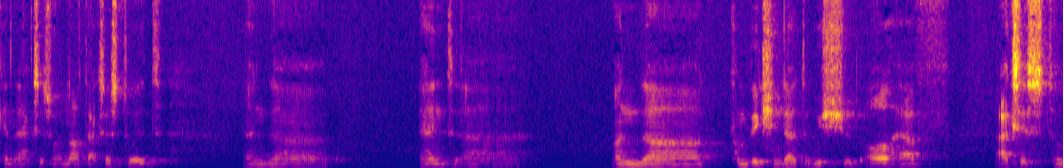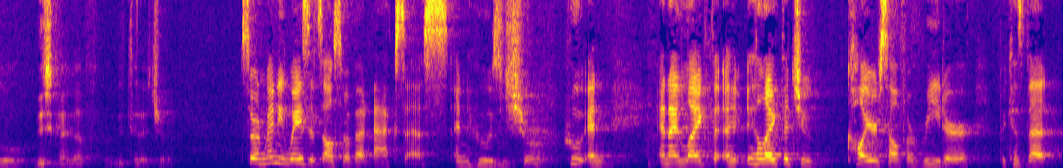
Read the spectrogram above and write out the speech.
can access or not access to it, and and on the conviction that we should all have access to this kind of literature. So in many ways, it's also about access and who's sure who and and I like that I like that you call yourself a reader because that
